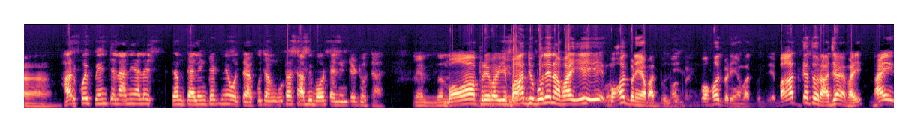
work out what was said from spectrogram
हाँ, हर कोई पेन चलाने वाले एकदम टैलेंटेड नहीं होता है। कुछ अंगूठा सा भी बहुत टैलेंटेड होता है। बाप रे बाप ये बात जो बोले ना भाई ये, बहुत बढ़िया बात बोल दी। बहुत है, बढ़िया। बहुत बढ़िया बात बोल दी। है बात का तो राजा है भाई। भाई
